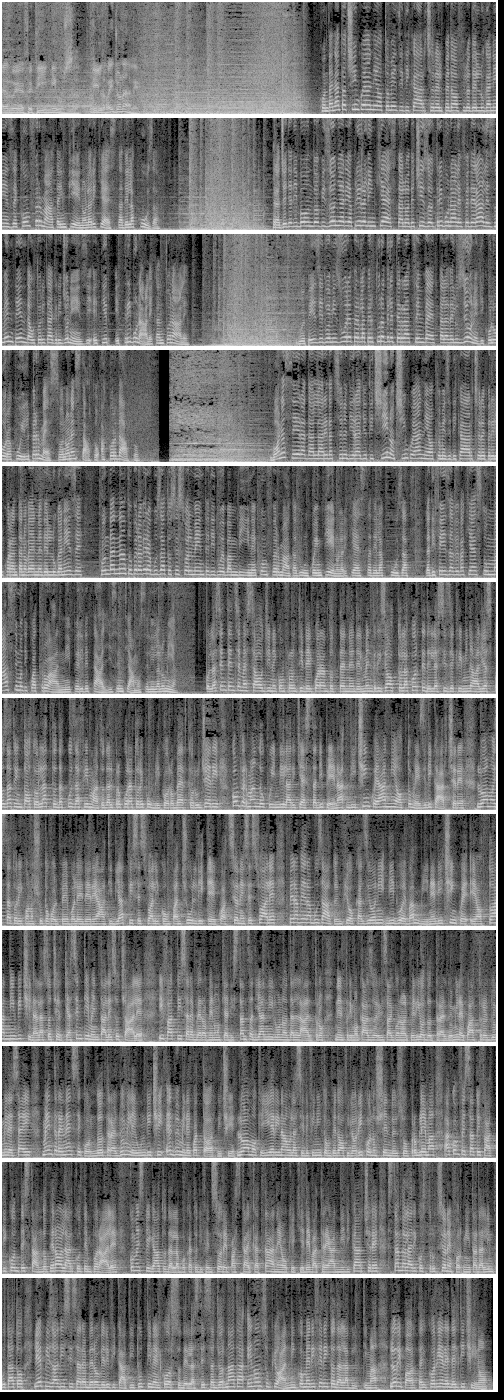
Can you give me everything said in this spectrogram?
RFT News, il regionale. Condannato a 5 anni e 8 mesi di carcere il pedofilo del Luganese, confermata in pieno la richiesta dell'accusa. Tragedia di Bondo, bisogna riaprire l'inchiesta, lo ha deciso il Tribunale federale smentendo autorità grigionesi e, tir- e Tribunale cantonale. Due pesi e due misure per l'apertura delle terrazze in vetta, la delusione di coloro a cui il permesso non è stato accordato. Buonasera dalla redazione di Radio Ticino, 5 anni e 8 mesi di carcere per il 49enne del Luganese, condannato per aver abusato sessualmente di due bambine, confermata dunque in pieno la richiesta dell'accusa. La difesa aveva chiesto un massimo di 4 anni. Per i dettagli sentiamo Selina Lomia. Con la sentenza emessa oggi nei confronti del 48enne del Mendrisiotto, la Corte delle Assise Criminali ha sposato in toto l'atto d'accusa firmato dal procuratore pubblico Roberto Ruggeri, confermando quindi la richiesta di pena di 5 anni e 8 mesi di carcere. L'uomo è stato riconosciuto colpevole dei reati di atti sessuali con fanciulli e coazione sessuale per aver abusato in più occasioni di due bambine di 5 e 8 anni vicine alla sua cerchia sentimentale e sociale. I fatti sarebbero avvenuti avvenuti a distanza di anni l'uno dall'altro. Nel primo caso risalgono al periodo tra il 2004 e il 2006, mentre nel secondo tra il 2011 e il 2014. L'uomo che ieri in aula si è definito un pedofilo riconoscendo il suo problema ha confessato i fatti contestando però l'arco temporale. Come spiegato dall'avvocato difensore Pascal Cattaneo che chiedeva tre anni di carcere, stando alla ricostruzione fornita dall'imputato, gli episodi si sarebbero verificati tutti nel corso della stessa giornata giornata e non su più anni come riferito dalla vittima, lo riporta il Corriere del Ticino.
